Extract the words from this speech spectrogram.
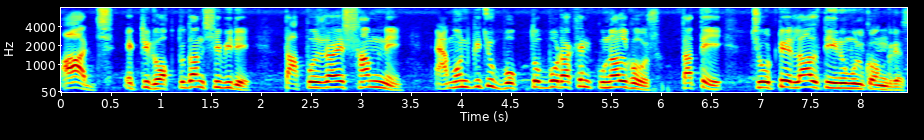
আজ একটি রক্তদান শিবিরে তাপস রায়ের সামনে এমন কিছু বক্তব্য রাখেন কুণাল ঘোষ, তাতে চোটে লাল তৃণমূল কংগ্রেস।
